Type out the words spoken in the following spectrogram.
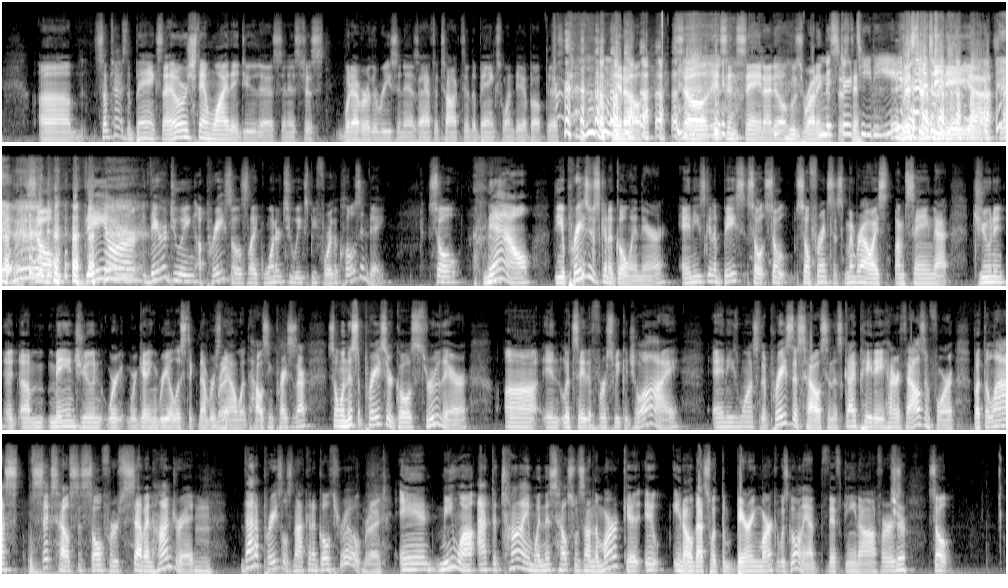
um, sometimes the banks, and I don't understand why they do this, and it's just whatever the reason is. I have to talk to the banks one day about this, you know. So it's insane. I know who's running the Mr. system. TD. Mr. TD, yeah. so they are they're doing appraisals like one or two weeks before the closing date. So now the appraiser's going to go in there and he's going to base. So so so for instance, remember how I, am saying that June and uh, um, May and June we're we're getting realistic numbers Right. now what housing prices are. So when this appraiser goes through there uh, in let's say the first week of July. And he wants to appraise this house, and this guy paid eight hundred thousand for it. But the last six houses sold for seven hundred. That appraisal is not going to go through. Right. And meanwhile, at the time when this house was on the market, it you know that's what the bearing market was going. They had 15 offers. Sure. So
